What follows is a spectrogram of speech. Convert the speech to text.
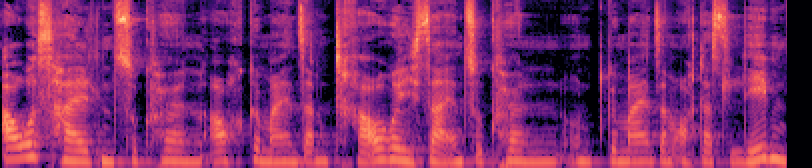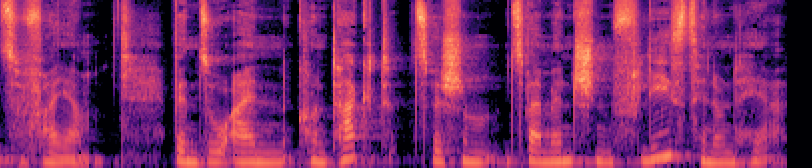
aushalten zu können, auch gemeinsam traurig sein zu können und gemeinsam auch das Leben zu feiern. Wenn so ein Kontakt zwischen zwei Menschen fließt hin und her,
